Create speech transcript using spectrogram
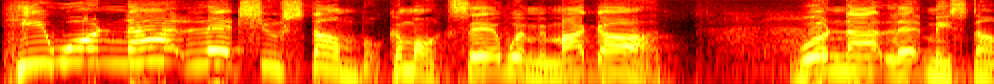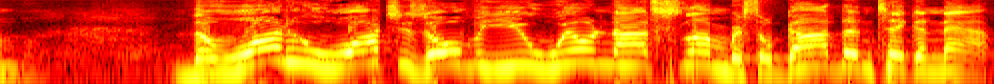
He will not let you stumble. Come on, say it with me. My God will not let me stumble. The one who watches over you will not slumber. So God doesn't take a nap.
